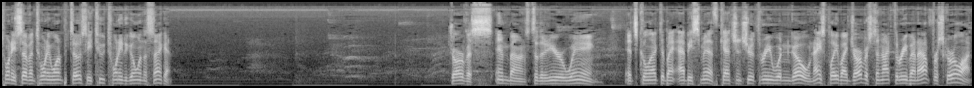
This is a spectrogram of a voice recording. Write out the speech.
27 21 Potosi, 2.20 to go in the second. Jarvis inbounds to the near wing. It's collected by Abby Smith. Catch and shoot three wouldn't go. Nice play by Jarvis to knock the rebound out for Skurlock.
